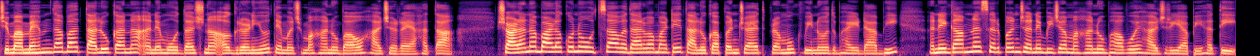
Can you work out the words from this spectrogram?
જેમાં મહેમદાબાદ તાલુકાના અને મોદજના અગ્રણીઓ તેમજ મહાનુભાવો હાજર રહ્યા હતા. શાળાના બાળકોનો ઉત્સાહ વધારવા માટે તાલુકા પંચાયત પ્રમુખ વિનોદભાઈ ડાભી અને ગામના સરપંચ અને બીજા મહાનુભાવોએ હાજરી આપી હતી,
